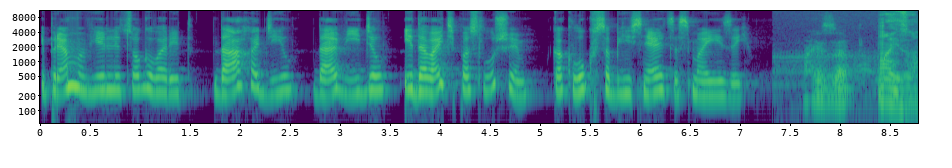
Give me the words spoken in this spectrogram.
и прямо в ей лицо говорит, да, ходил, да, видел. И давайте послушаем, как Лукс объясняется с Маизой. Маиза, Маиза,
